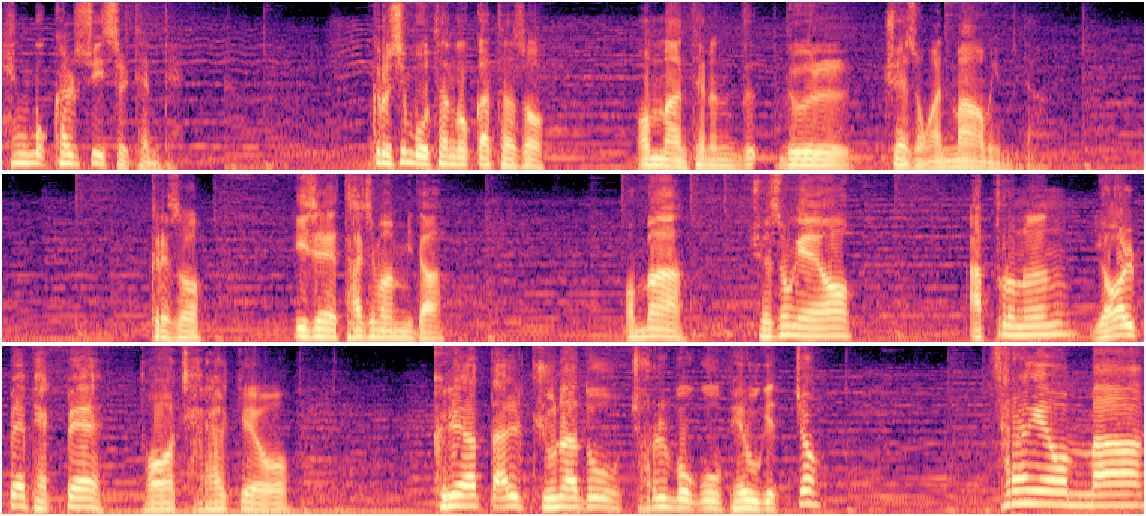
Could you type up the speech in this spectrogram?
행복할 수 있을 텐데 그렇지 못한 것 같아서 엄마한테는 늘, 늘 죄송한 마음입니다. 그래서 이제 다짐합니다. 엄마, 죄송해요. 앞으로는 10배, 100배 더 잘할게요. 그래야 딸 규나도 저를 보고 배우겠죠? 사랑해요, 엄마.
